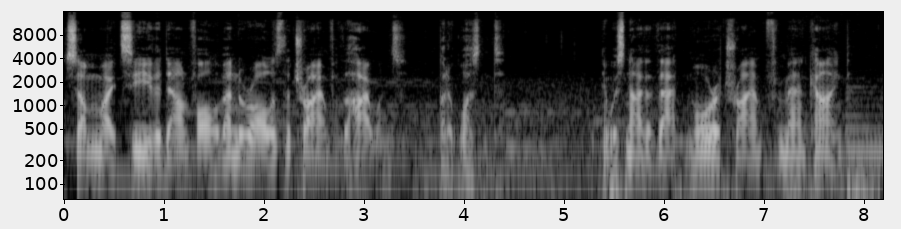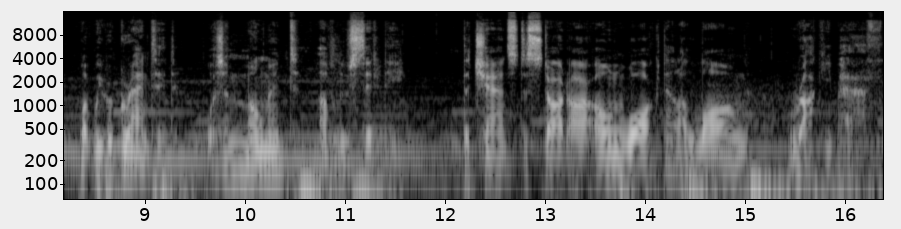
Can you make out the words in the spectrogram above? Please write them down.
some might see the downfall of Enderal as the triumph of the High Ones, but it wasn't. It was neither that nor a triumph for mankind. What we were granted was a moment of lucidity, the chance to start our own walk down a long, rocky path.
